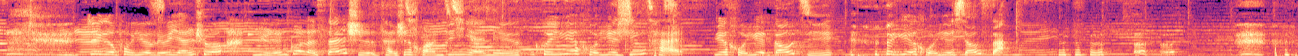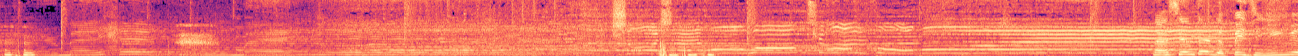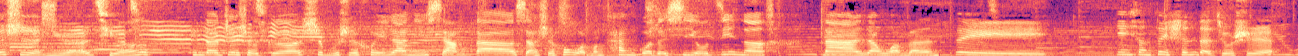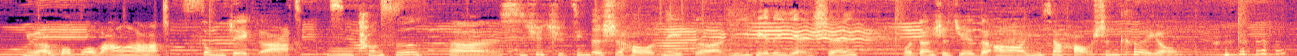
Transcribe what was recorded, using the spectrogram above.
这个朋友留言说：“女人过了三十才是黄金年龄，会越活越精彩，越活越高级，越活越潇洒。”那现在的背景音乐是《女儿情》。听到这首歌，是不是会让你想到小时候我们看过的《西游记》呢？那让我们最印象最深的就是女儿国国王啊送这个嗯唐僧呃西去取经的时候那个离别的眼神，我当时觉得啊印象好深刻哟。呵呵呵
